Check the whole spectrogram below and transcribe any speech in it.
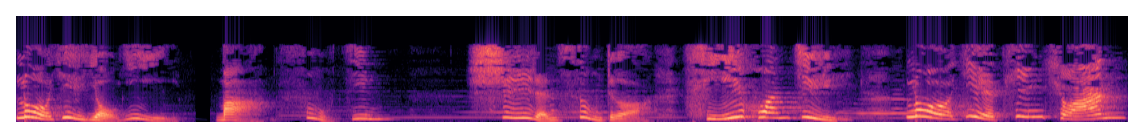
落叶有意。满腹经，诗人颂者齐欢聚，落叶听泉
